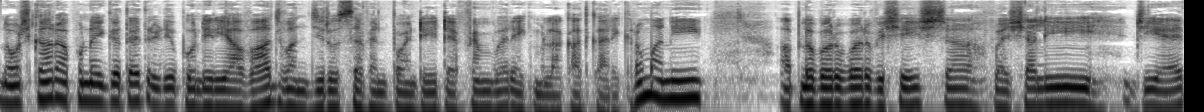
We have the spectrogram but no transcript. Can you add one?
नमस्कार आपण ऐकत आहेत radio Puneri Awaaz one zero seven point eight F एमवर एक मुलाखत कार्यक्रम आणि आपल्याबरोबर विशेष वैशाली जी आहेत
